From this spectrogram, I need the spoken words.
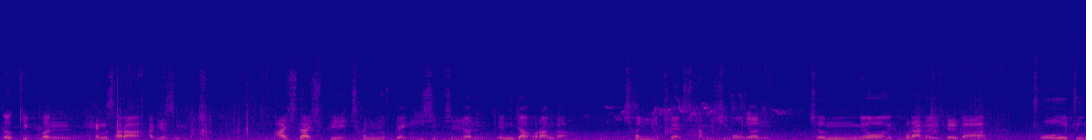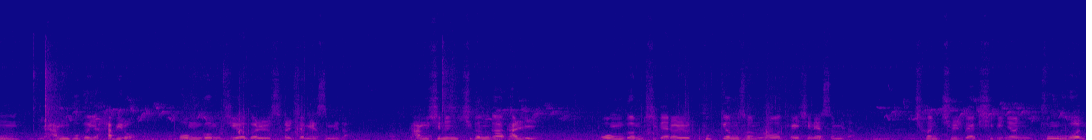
뜻깊은 행사라 하겠습니다. 아시다시피 1627년 병자호란과 1635년 정묘호란의 결과 조중 양국의 합의로 봉금 지역을 설정했습니다. 당시는 지금과 달리 봉금 지대를 국경선으로 대신했습니다. 1712년 중국은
